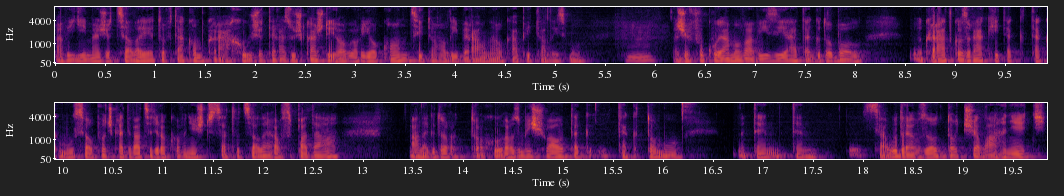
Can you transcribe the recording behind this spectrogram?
a vidíme, že celé je to v takom krachu, že teraz už každý hovorí o konci toho liberálneho kapitalizmu. Hmm. Že Fukuyamová vízia, tak kto bol krátkozraký, tak, tak musel počkať 20 rokov, než sa to celé rozpadá. Ale kto trochu rozmýšľal, tak, tak tomu ten, ten sa udrel do čela hneď.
